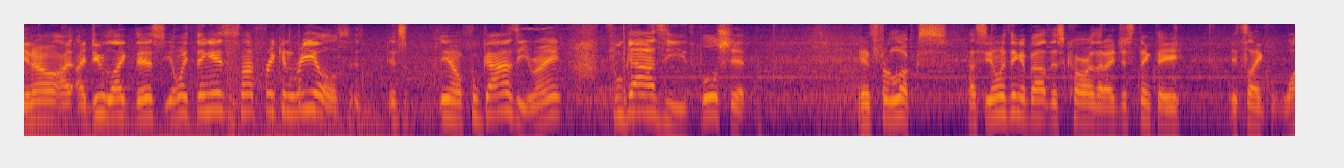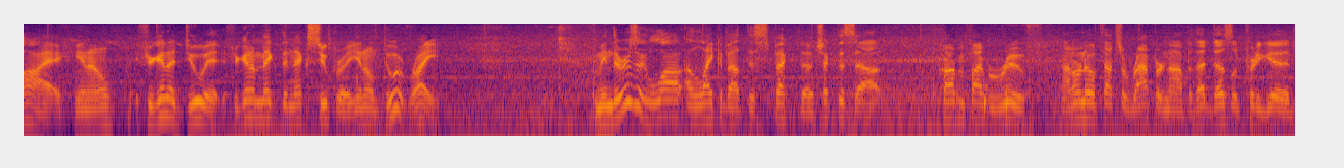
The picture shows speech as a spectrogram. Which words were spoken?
You know, I, I do like this. The only thing is, it's not freaking reals. It's, it's you know, Fugazi, right? Fugazi, it's bullshit. And it's for looks. That's the only thing about this car that I just think they, it's like, why, you know? If you're gonna do it, if you're gonna make the next Supra, you know, do it right. I mean, there is a lot I like about this spec though. Check this out. Carbon fiber roof. I don't know if that's a wrap or not, but that does look pretty good.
